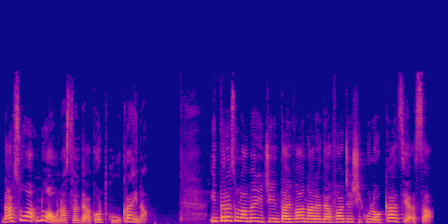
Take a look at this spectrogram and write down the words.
Dar SUA nu au un astfel de acord cu Ucraina. Interesul Americii în Taiwan are de-a face și cu locația sa.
